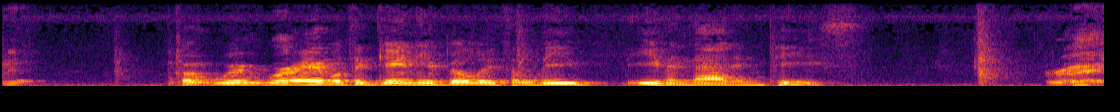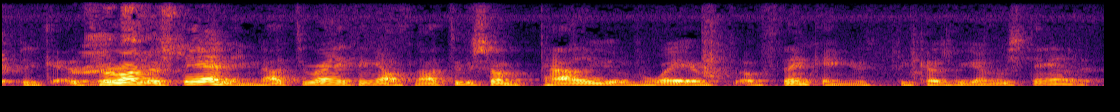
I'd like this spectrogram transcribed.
It- But we're, we're able to gain the ability to leave even that in peace. right, Beca- right. Through understanding, not through anything else, not through some palliative way of, of thinking. It's because we understand it.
